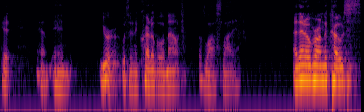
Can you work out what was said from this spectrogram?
hit um, in Europe with an incredible amount of lost life. And then over on the coasts,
